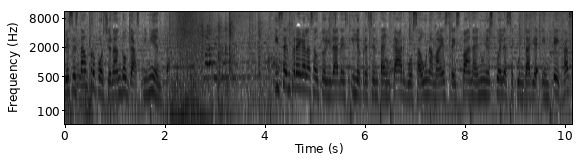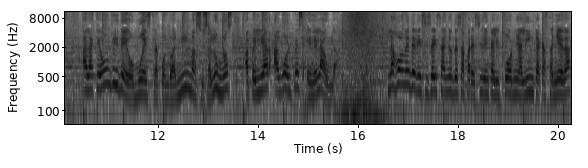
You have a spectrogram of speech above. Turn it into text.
les están proporcionando gas pimienta. Y se entrega a las autoridades y le presenta encargos a una maestra hispana en una escuela secundaria en Texas, a la que un video muestra cuando anima a sus alumnos a pelear a golpes en el aula. La joven de 16 años desaparecida en California, Linka Castañeda,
